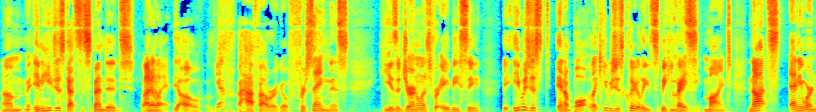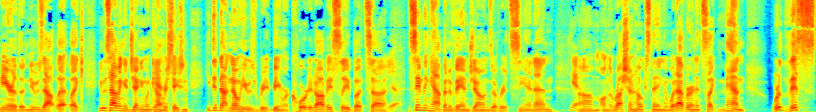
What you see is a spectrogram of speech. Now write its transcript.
Um, and he just got suspended Right you know, away. yeah, oh, Yeah. a half hour ago for saying this. He is a journalist for ABC. He, he was just in a ball, like he was just clearly speaking Crazy. his mind, not anywhere near the news outlet. Like he was having a genuine conversation. He did not know he was re- being recorded, obviously, but uh, Yeah. the same thing happened to Van Jones over at CNN Yeah. um, on the Russian hoax thing and whatever. And it's like, man, we're this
